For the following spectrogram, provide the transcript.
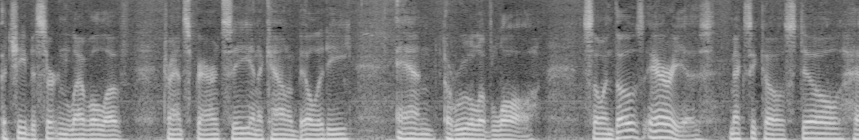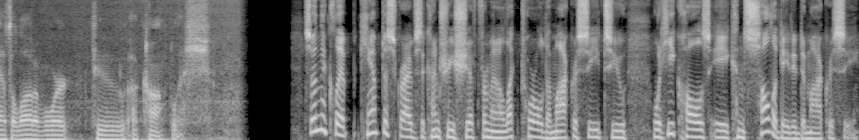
achieved a certain level of transparency and accountability and a rule of law. So, in those areas, Mexico still has a lot of work to accomplish. So, in the clip, Camp describes the country's shift from an electoral democracy to what he calls a consolidated democracy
